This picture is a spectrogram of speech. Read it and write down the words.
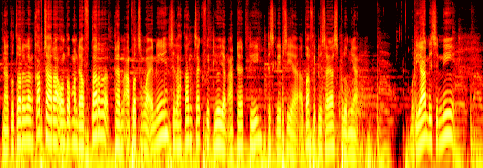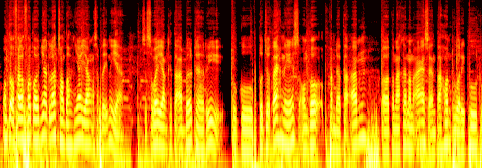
Nah tutorial lengkap cara untuk mendaftar dan upload semua ini silahkan cek video yang ada di deskripsi ya atau video saya sebelumnya. Kemudian di sini untuk file fotonya adalah contohnya yang seperti ini ya sesuai yang kita ambil dari buku petunjuk teknis untuk pendataan e, tenaga non ASN tahun 2022.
